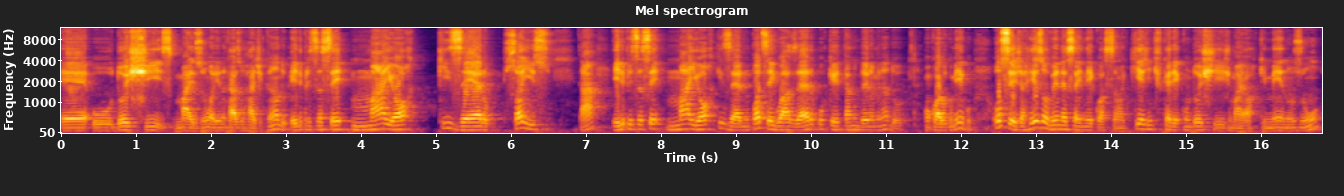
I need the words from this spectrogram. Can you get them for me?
é, o 2x mais 1, ali no caso radicando, ele precisa ser maior que zero. Só isso. tá? ele precisa ser maior que zero. Não pode ser igual a zero porque está no denominador. Concorda comigo? Ou seja, resolvendo essa inequação aqui, a gente ficaria com 2x maior que menos 1.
